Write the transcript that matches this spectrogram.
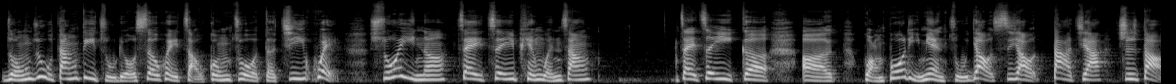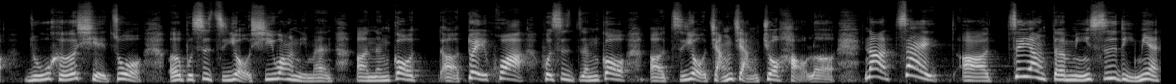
融入当地主流社会找工作的机会。所以呢，在这一篇文章。在这一个呃广播里面，主要是要大家知道如何写作，而不是只有希望你们呃能够呃对话，或是能够呃只有讲讲就好了。那在啊，这样的迷失里面，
